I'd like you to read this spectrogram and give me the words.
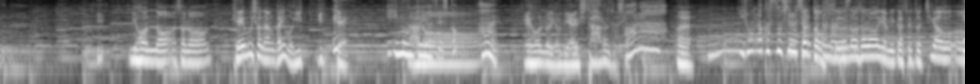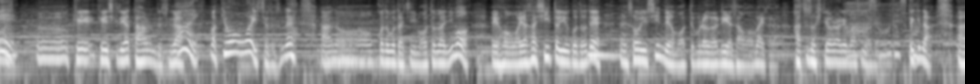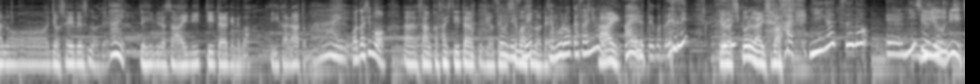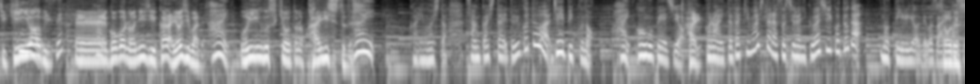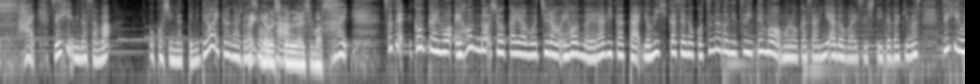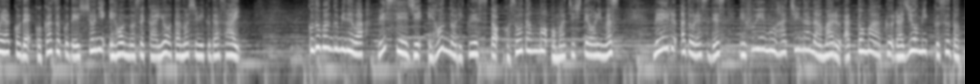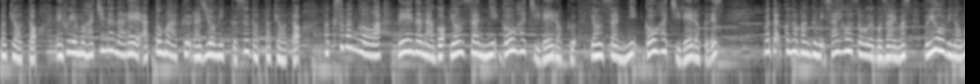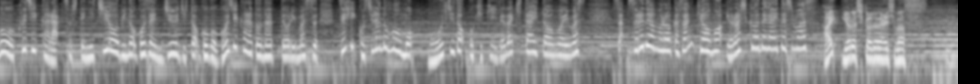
ー、日本のその刑務所なんかにも行って慰問というやつですか、あのー、はい。絵本の読み合いをしてはるんですよ。あら、はい、いろんな活動してらっしゃる方なんです、ね、ちょっと普通のその読み聞かせと違う、ええ形形式でやってはるんですが、はい、まあ、基本は一緒ですね。あの子どもたちにも大人にも絵本は優しいということで、うん、そういう信念を持って村川理恵さんは前から活動しておられますので素敵なあの女性ですので、はい、ぜひ皆さん会いに行っていただければいいかなと思います、はい、私も参加させていただく予定にしてますので、ね、じゃあ諸岡さんにも会えるということですね、よろしくお願いします、はい、2月の、えー、22日金曜日、ね。えー、はい、午後の2時から4時まで、はい、ウイングス京都の会議室です。はい。わかりました。参加したいという方は JPIC のはい、ホームページをご覧いただきましたら、はい、そちらに詳しいことが載っているようでございます。はい、ぜひ皆様お越しになってみてはいかがでしょうか。はい、よろしくお願いします。はい。さて今回も絵本の紹介はもちろん絵本の選び方読み聞かせのコツなどについても諸岡さんにアドバイスしていただきますぜひ親子でご家族で一緒に絵本の世界をお楽しみくださいこの番組ではメッセージ絵本のリクエストご相談もお待ちしております。メールアドレスです。fm870 アットマークラジオミックスドット京都。fm870 アットマークラジオミックスドット京都。ファックス番号は075-432-5806 432-5806です。またこの番組再放送がございます。土曜日の午後9時からそして日曜日の午前10時と午後5時からとなっております。ぜひこちらの方ももう一度お聞きいただきたいと思います。さあそれでは諸岡さん今日もよろしくお願いいたします。はいよろしくお願いします。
